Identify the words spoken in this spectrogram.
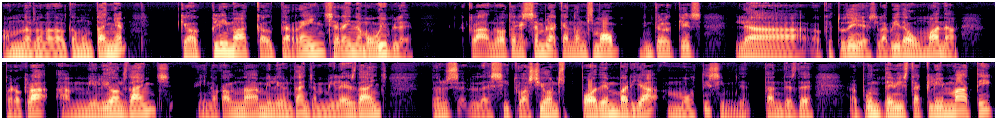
en una zona d'alta muntanya, que el clima, que el terreny serà inamovible. Clar, a nosaltres ens sembla que no ens mou dintre del que és la, el que tu deies, la vida humana, però clar, en milions d'anys, i no cal anar a milions d'anys, en milers d'anys, doncs les situacions poden variar moltíssim, de- tant des del punt de vista climàtic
